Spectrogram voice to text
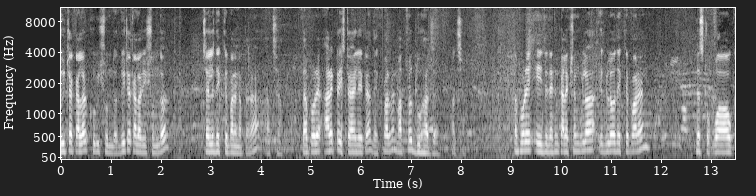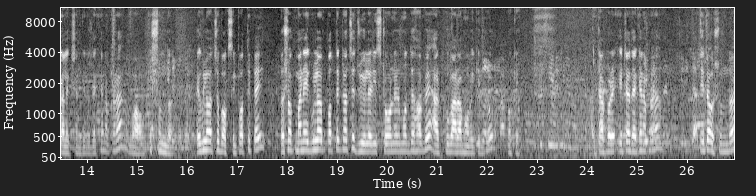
দুইটা কালার খুবই সুন্দর। দুইটা কালারই সুন্দর। চাইলে দেখতে পারেন আপনারা। আচ্ছা। তারপরে আরেকটা স্টাইল এটা দেখতে পারবেন মাত্র দু হাজার আচ্ছা। তারপরে এই যে দেখেন কালেকশনগুলো এগুলোও দেখতে পারেন। জাস্ট ওয়াও কালেকশন কিন্তু দেখেন আপনারা ওয়াও কি সুন্দর। এগুলো হচ্ছে বক্সিল প্রত্যেকটাই। দর্শক মানে এগুলো প্রত্যেকটা হচ্ছে জুয়েলারি স্টোনের মধ্যে হবে আর খুব আরাম হবে কিন্তু। ওকে তারপরে এটা দেখেন আপনারা এটাও সুন্দর।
